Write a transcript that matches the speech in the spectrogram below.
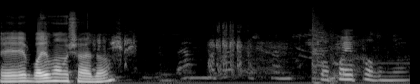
Ee bayılmamış hala. Sopa yapalım ya.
